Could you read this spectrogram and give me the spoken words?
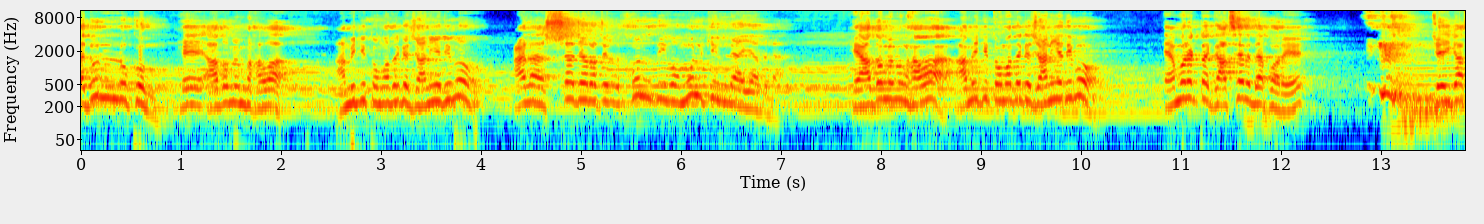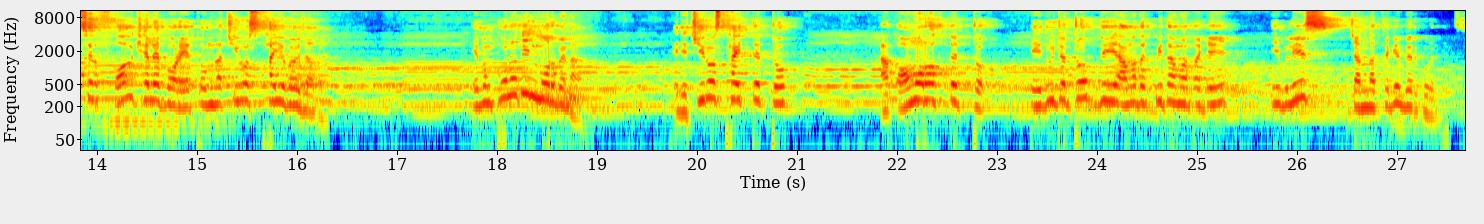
আদুল্লুকুম, হে আদম এম হাওয়া, আমি কি তোমাদেরকে জানিয়ে দিব? আলা শাজারাতিল খুলদি ওয়া মুলকিন লা ইয়াবলা। হে আদম এবং হাওয়া, আমি কি তোমাদেরকে জানিয়ে দিব? এমন একটা গাছের ব্যাপারে, যেই গাছের ফল খেলে পরে তোমরা চিরস্থায়ী হয়ে যাবে এবং কোনোদিন মরবে না। এই যে চিরস্থায়িত্বের টোপ আর অমরত্বের টোপ, এই দুইটা টোপ দিয়ে আমাদের পিতামাতাকে ইবলিস জান্নাত থেকে বের করে দিয়েছে।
